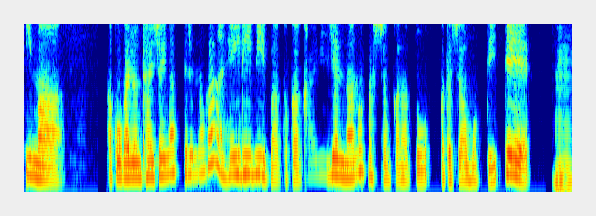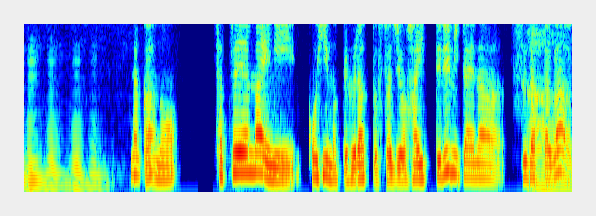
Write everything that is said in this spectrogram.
今、憧れの対象になってるのが、ヘイリー・ビーバーとかカイリー・ジェンナーのファッションかなと私は思っていて、なんかあの、撮影前にコーヒー持ってフラッとスタジオ入ってるみたいな姿が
